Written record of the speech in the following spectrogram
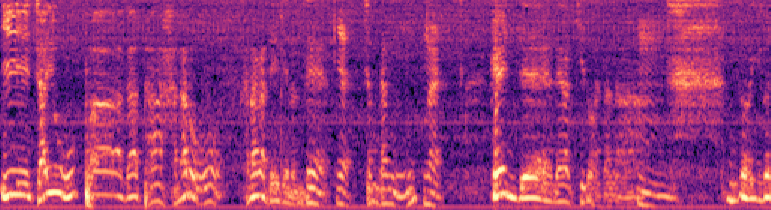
이 자유우파가 다 하나로 하나가 돼야 되는데 예. 정당이 네. 그 이제 내가 기도하다가 음. 이거 이거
